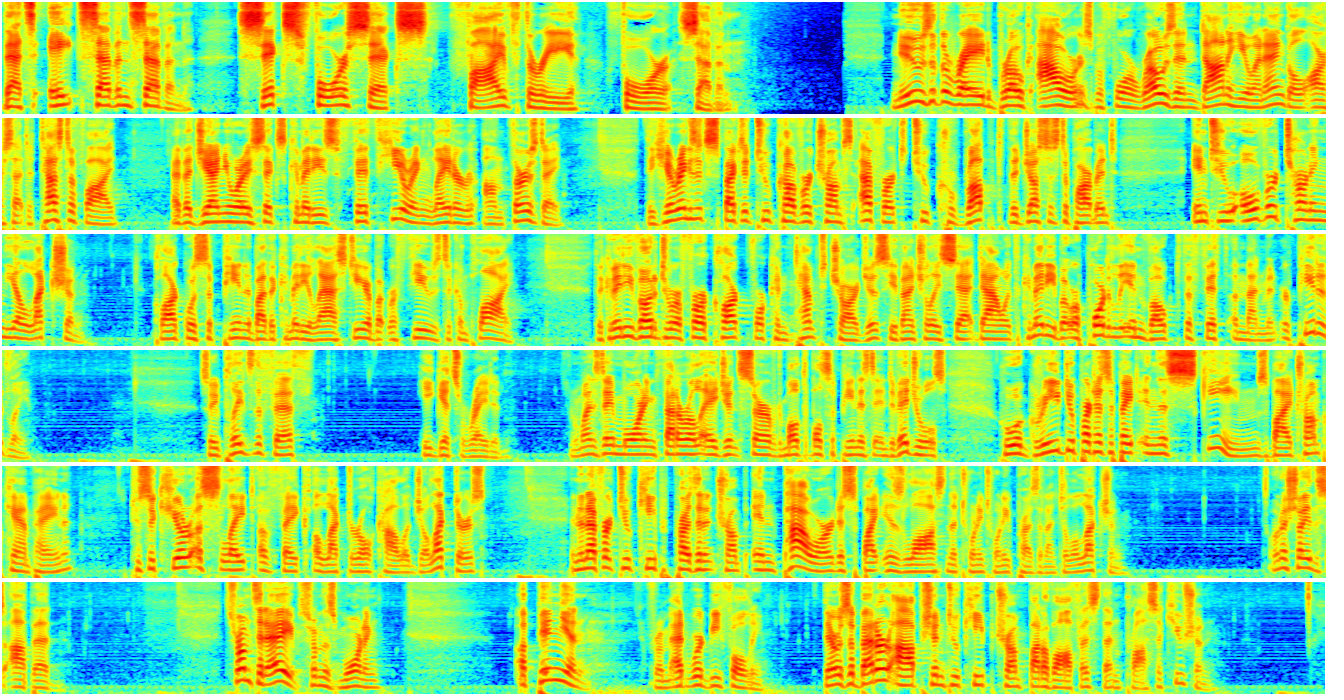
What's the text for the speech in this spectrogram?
that's 877 646 5347. News of the raid broke hours before Rosen, Donoghue, and Engel are set to testify at the January 6 committee's fifth hearing later on Thursday. The hearing is expected to cover Trump's effort to corrupt the Justice Department into overturning the election Clark was subpoenaed by the committee last year but refused to comply. The committee voted to refer Clark for contempt charges. He eventually sat down with the committee but reportedly invoked the Fifth Amendment repeatedly. So he pleads the Fifth. He gets raided. On Wednesday morning, federal agents served multiple subpoenas to individuals who agreed to participate in the schemes by Trump campaign to secure a slate of fake electoral college electors in an effort to keep President Trump in power despite his loss in the 2020 presidential election. I want to show you this op ed. It's from today, it's from this morning. Opinion from Edward B. Foley. There is a better option to keep Trump out of office than prosecution.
